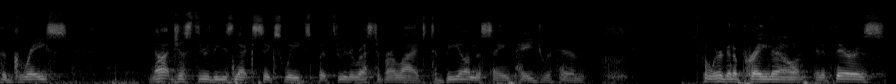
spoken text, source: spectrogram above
the grace, not just through these next six weeks, but through the rest of our lives, to be on the same page with Him. And we're going to pray now. And if there is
